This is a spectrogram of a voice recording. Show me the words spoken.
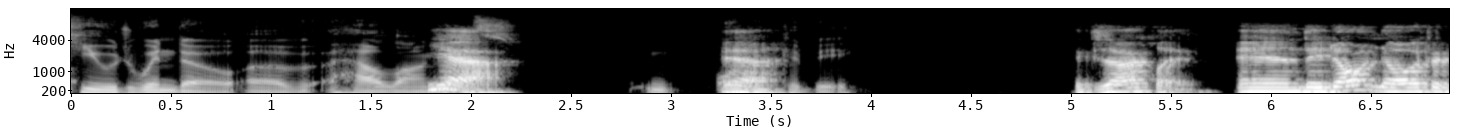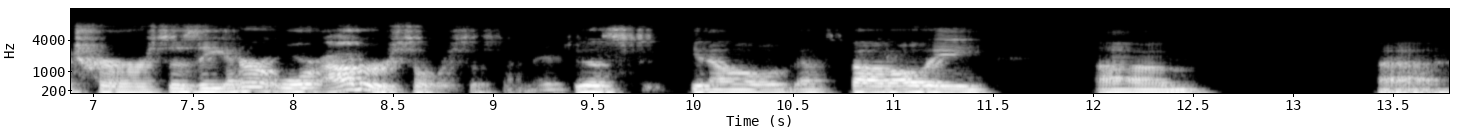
huge window of how long. Yeah. Yeah. Could be. Exactly. And they don't know if it traverses the inner or outer solar system. It just, you know, that's about all they, um, uh,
